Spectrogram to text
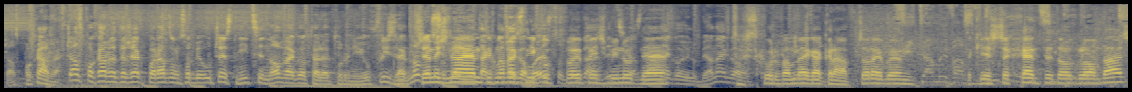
Czas pokaże. Czas pokaże też, jak poradzą sobie uczestnicy nowego teleturnieju Freezer. Tak sumie przemyślałem nie tych nowego, uczestników twoje druga pięć edycja minut, nie? znanego i lubianego. To jest kurwa mega krap. Wczoraj byłem taki jeszcze chętny to oglądać,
